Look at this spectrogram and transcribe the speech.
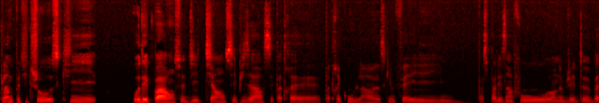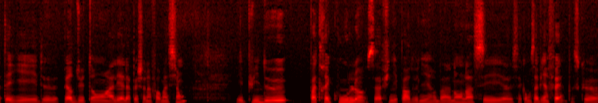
plein de petites choses qui au départ, on se dit tiens, c'est bizarre, c'est pas très, pas très cool là, ce qu'il me fait. Il passe pas les infos, on est obligé de batailler, de perdre du temps à aller à la pêche à l'information. Et puis de pas très cool, ça a fini par devenir bah non là, c'est, ça commence à bien faire parce que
